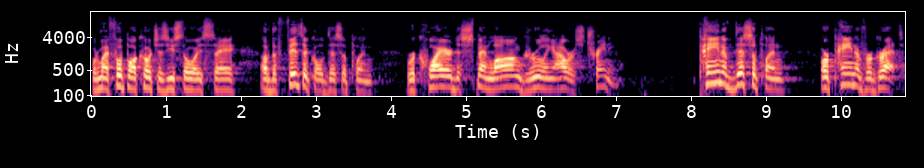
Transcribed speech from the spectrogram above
One of my football coaches used to always say, of the physical discipline required to spend long, grueling hours training. Pain of discipline or pain of regret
